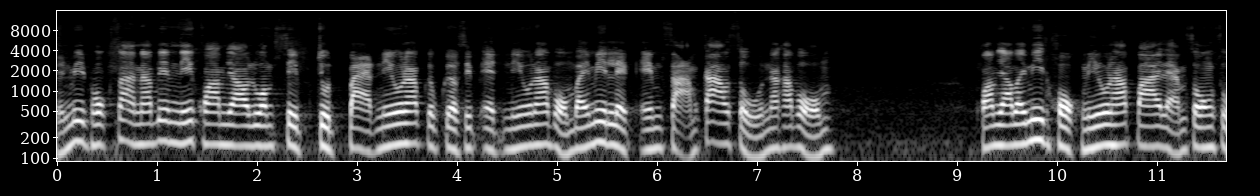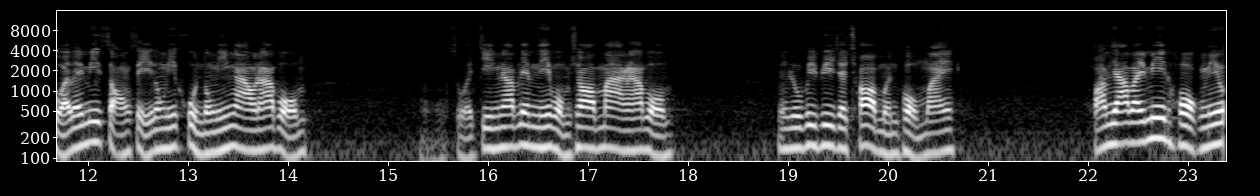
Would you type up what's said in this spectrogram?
เป็นมีดพกสั้นนะครับเล่มนี้ความยาวรวม 10.8 นิ้วนะครับ เกือบเกือบ11 นิ้วนะครับผมใบมีดเหล็ก M390 นะครับผม ความยาวใบมีด 6 นิ้วนะครับ ปลายแหลมทรงสวยใบมีด 2 สีตรงนี้ขุ่นตรงนี้เงานะครับผม สวยจริงนะครับเล่มนี้ผมชอบมากนะครับผม ไม่รู้พี่ๆจะชอบเหมือนผมไหมความยาวใบมีด 6 นิ้ว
